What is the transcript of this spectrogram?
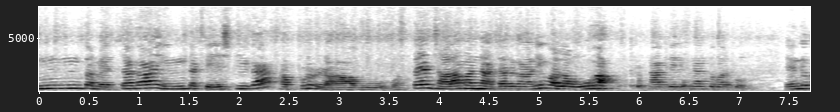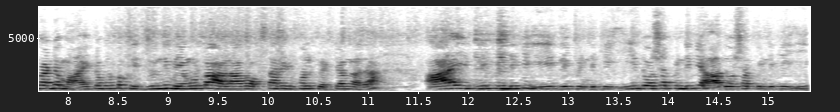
ఇంత మెత్తగా ఇంత టేస్టీగా అప్పుడు రావు. వస్తాయని చాలామంది అంటారు కానీ వాళ్ళ ఊహ నాకు తెలిసినంత వరకు. ఎందుకంటే మా ఇంట్లో కూడా ఒక ఫ్రిడ్జ్ ఉంది మేము కూడా అలాగ ఒకసారి రెండుసార్లు పెట్టాం కదా. ఆ ఇడ్లీ పిండికి ఈ ఇడ్లీ పిండికి ఈ దోశ పిండికి ఆ దోశ పిండికి ఈ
